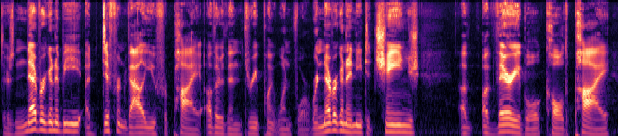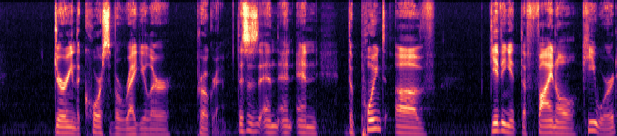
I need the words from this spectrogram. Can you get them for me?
There's never going to be a different value for pi other than 3.14. We're never going to need to change a, a, variable called pi during the course of a regular program. This is and, and and the point of giving it the final keyword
